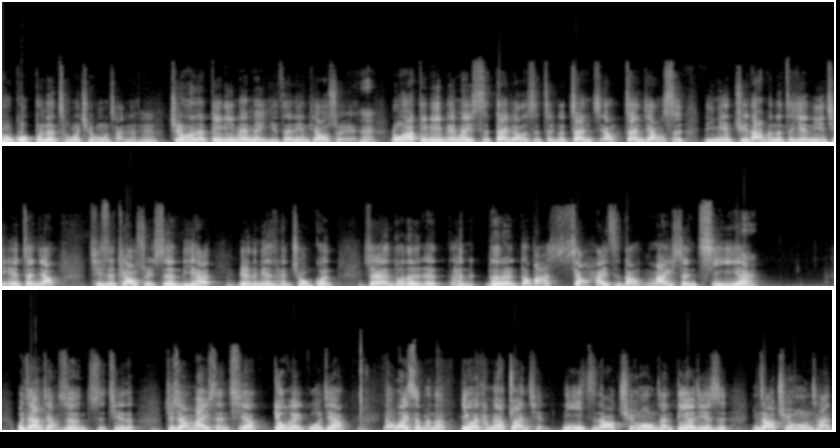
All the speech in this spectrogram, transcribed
如果不能成为全红婵呢？嗯、全红婵的弟弟妹妹也在练跳水、欸。如果他弟弟妹妹是代表的是整个湛江湛江市里面绝大部分的这些年轻，因为湛江其实跳水是很厉害，因为那边是很穷困，所以很多的人很多的人都把小孩子当卖身契一样。我这样讲是很直接的，就像卖身契啊，丢给国家。那为什么呢？因为他们要赚钱。你已知道全红婵第二件事，你知道全红婵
